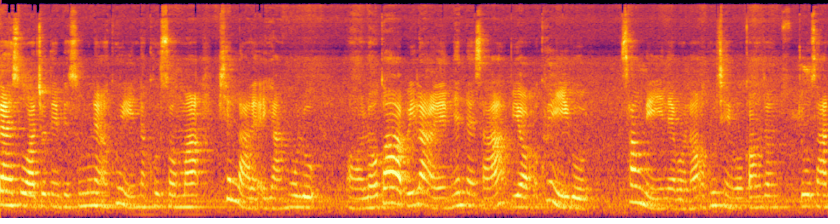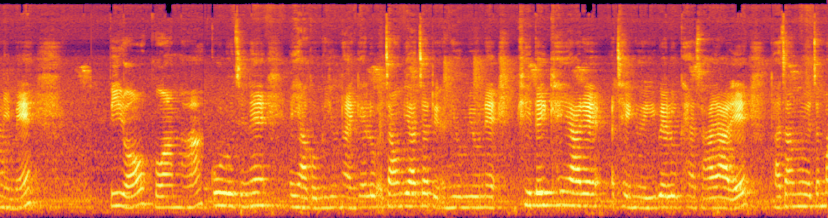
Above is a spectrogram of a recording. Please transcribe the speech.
ကန်ဆိုတာကြိုတင်ပြင်ဆင်မှုနဲ့အခုရင်နှစ်ခုစုံမှဖြစ်လာတဲ့အရာမို့လို့အော်လောကကပေးလာတဲ့မျက်နှာစာပြီးတော့အခွင့်အရေးကိုစောင့်နေရင်းနဲ့ပေါ့နော်အခုချိန်ကိုအကောင်းဆုံးစူးစမ်းနေမယ် ပြီးတော့ဘဝမှာကိုလိုချင်တဲ့အရာကိုမယူနိုင်ခဲ့လို့အကြောင်းပြချက်တွေအမျိုးမျိုးနဲ့ဖြည့်သိမ်းခဲ့ရတဲ့အချိန်တွေကြီးပဲလို့ခံစားရတယ်။ဒါကြောင့်မလို့ကျမ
